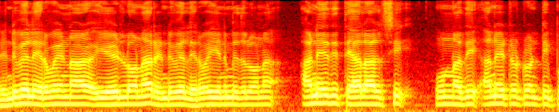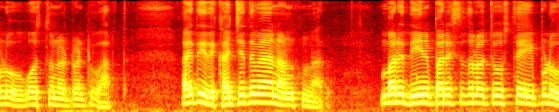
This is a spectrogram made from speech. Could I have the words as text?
రెండు వేల ఇరవై నా ఏడులోనా రెండు వేల ఇరవై ఎనిమిదిలోనా అనేది తేలాల్సి ఉన్నది అనేటటువంటి ఇప్పుడు వస్తున్నటువంటి వార్త. అయితే ఇది ఖచ్చితమే అని అంటున్నారు. మరి దీని పరిస్థితిలో చూస్తే ఇప్పుడు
